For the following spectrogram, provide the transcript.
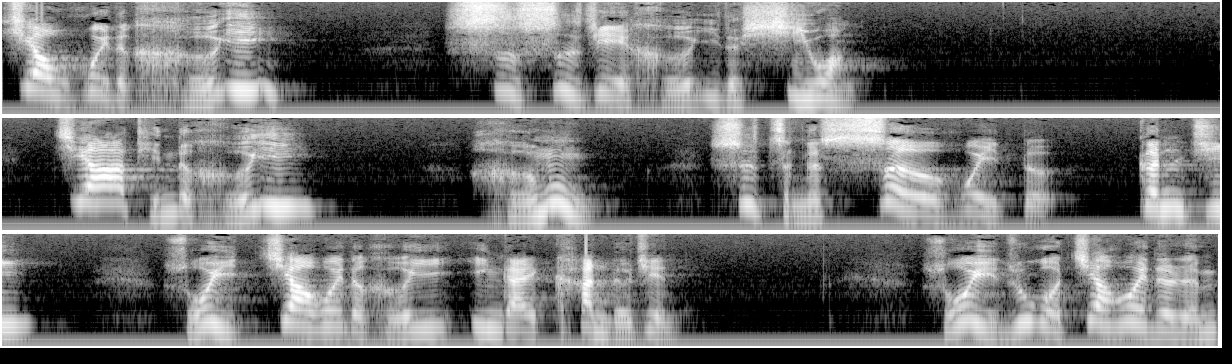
教会的合一是世界合一的希望；家庭的合一、和睦是整个社会的根基。所以，教会的合一应该看得见。所以，如果教会的人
